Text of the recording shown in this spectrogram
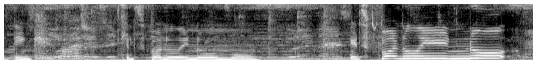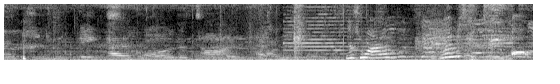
think it's finally normal. It's finally no. Oh,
